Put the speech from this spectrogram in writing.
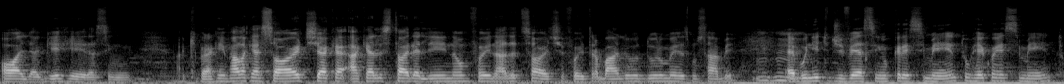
olha, guerreiras, assim. Aqui, pra quem fala que é sorte, aque- aquela história ali não foi nada de sorte, foi trabalho duro mesmo, sabe? Uhum. É bonito de ver, assim, o crescimento, o reconhecimento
